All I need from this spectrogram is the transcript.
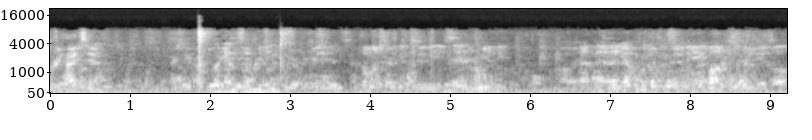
three high two. Again, same reasons. Because I'm gonna start getting to the center. And then to the modern community as well.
